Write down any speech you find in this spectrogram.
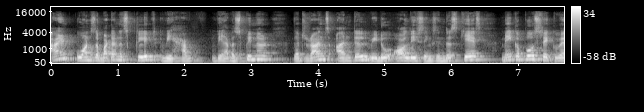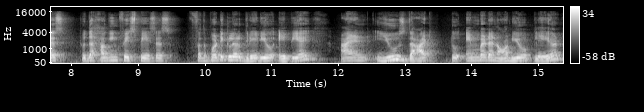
and once the button is clicked we have we have a spinner that runs until we do all these things. In this case make a post request to the hugging face spaces for the particular gradio api and use that to embed an audio player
